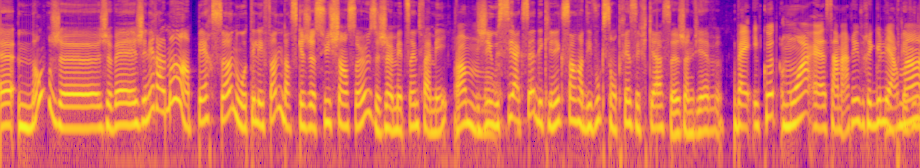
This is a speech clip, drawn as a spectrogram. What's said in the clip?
Euh, non, je, je vais généralement en personne ou au téléphone parce que je suis chanceuse. J'ai un médecin de famille. Ah, J'ai aussi accès à des cliniques sans rendez-vous qui sont très efficaces, euh, Geneviève. Ben, écoute, moi, euh, ça m'arrive régulièrement.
